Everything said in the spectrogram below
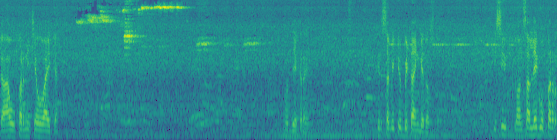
कहाँ ऊपर नीचे हुआ है क्या? वो देख रहे हैं। फिर सभी ट्यूब बिठाएँगे दोस्तों। इसी कौन सा लेग ऊपर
